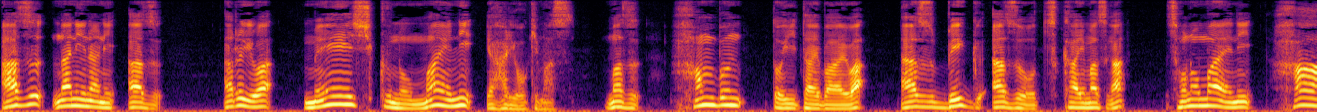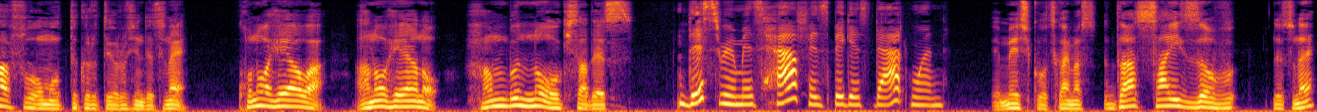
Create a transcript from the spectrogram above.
as 何々 as あるいは名詞句の前にやはり置きます。まず、半分と言いたい場合は as big as を使いますが、その前に half を持ってくるとよろしいんですね。この部屋はあの部屋の半分の大きさです。This room is half as big as that one. え名詞句を使います。the size of ですね。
